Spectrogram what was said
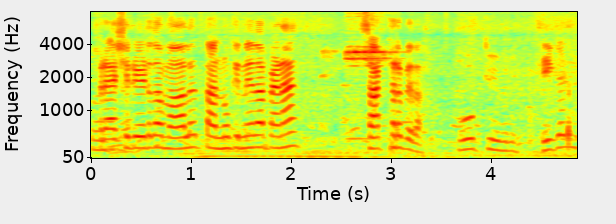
ਫਰੈਸ਼ ਰੇਟ ਦਾ ਮਾਲ ਤੁਹਾਨੂੰ ਕਿੰਨੇ ਦਾ ਪੈਣਾ? 60 ਰੁਪਏ ਦਾ। ਓਕੇ ਵੀਰੇ। ਠੀਕ ਹੈ ਜੀ।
